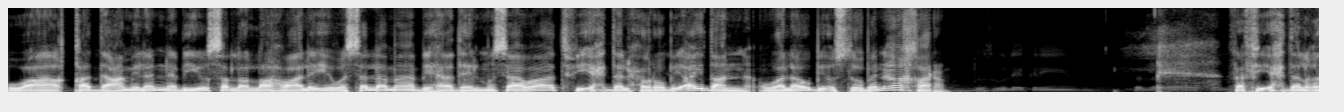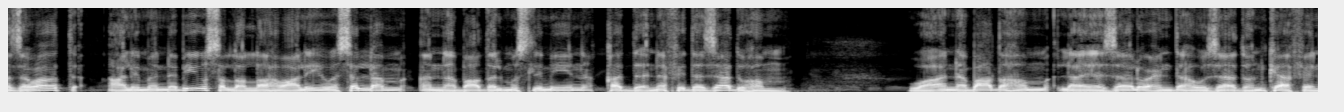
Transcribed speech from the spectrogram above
وقد عمل النبي صلى الله عليه وسلم بهذه المساواة في إحدى الحروب أيضا ولو بأسلوب آخر. ففي إحدى الغزوات علم النبي صلى الله عليه وسلم أن بعض المسلمين قد نفد زادهم، وأن بعضهم لا يزال عنده زاد كاف.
